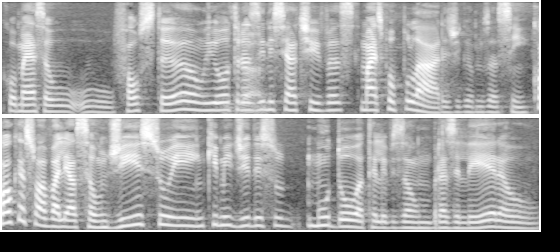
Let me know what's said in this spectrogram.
começa o, o Faustão e outras Exato. iniciativas mais populares, digamos assim. Qual que é a sua avaliação disso e em que medida isso mudou a televisão brasileira? Ou...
